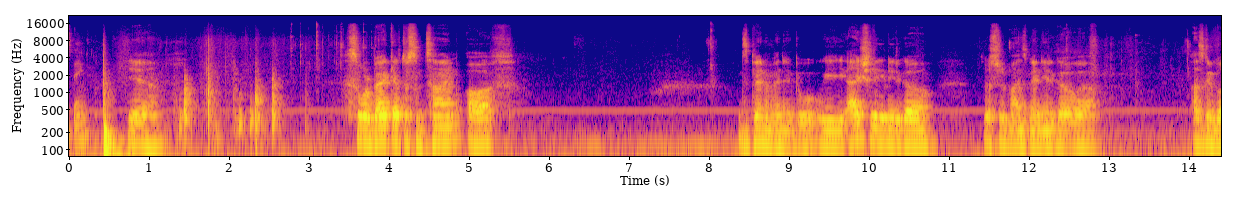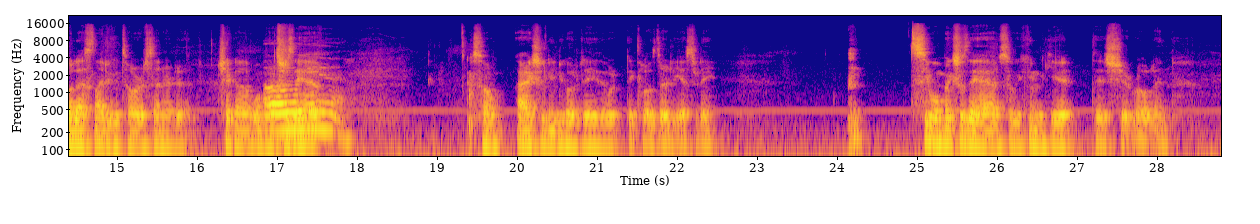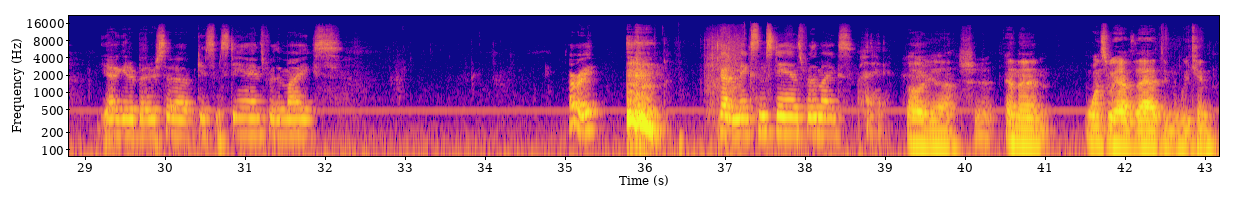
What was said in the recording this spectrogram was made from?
thing. Yeah. So we're back after some time off. It's been a minute, but we actually need to go. This reminds me, I need to go. Uh, I was gonna go last night to Guitar Center to check out what mixers Oh they have. yeah. So I actually need to go today. They were they closed early yesterday. See what mixers they have, so we can get this shit rolling. Yeah, get a better setup, get some stands for the mics. All right. Got to make some stands for the mics. Oh yeah, shit. And then once we have that, then we can.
